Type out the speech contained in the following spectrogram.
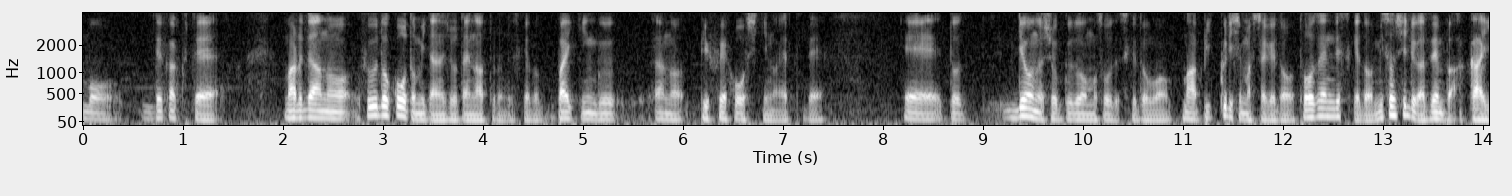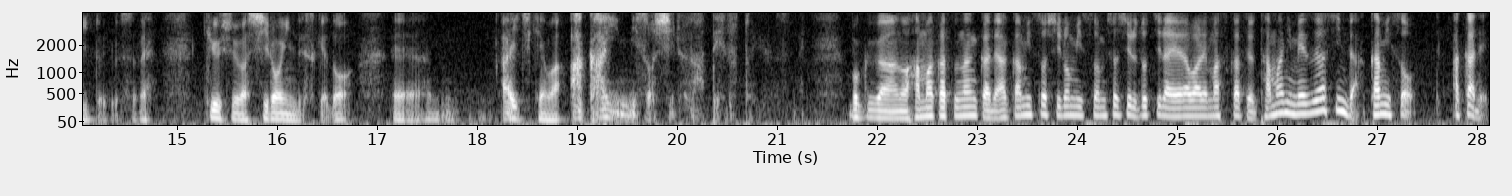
もう、でかくて、まるであのフードコートみたいな状態になってるんですけど、バイキングあのビュッフェ方式のやつで、えーと、寮の食堂もそうですけども、まあ、びっくりしましたけど、当然ですけど、味噌汁が全部赤いというですね、九州は白いんですけど、えー、愛知県は赤い味噌汁が出るというですね、僕があの浜勝なんかで赤味噌、白味噌、味噌汁どちら選ばれますかってたまに珍しいんだ、赤味噌赤で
